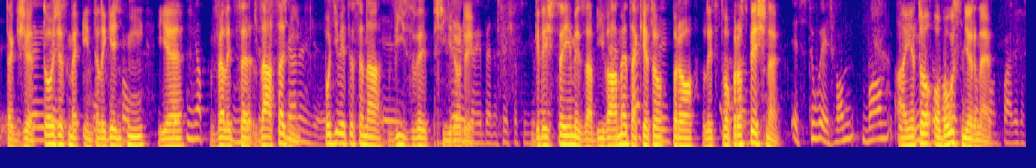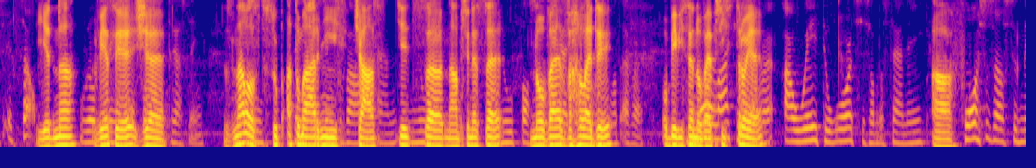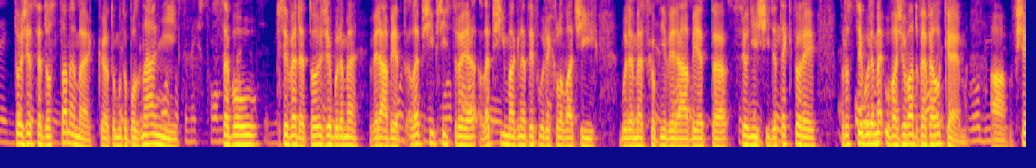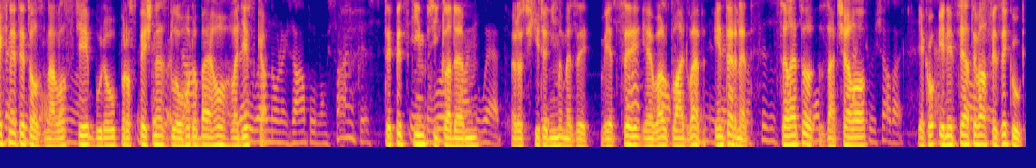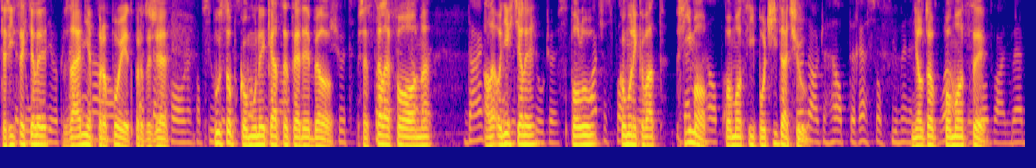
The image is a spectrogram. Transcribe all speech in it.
Takže to, že jsme inteligentní, je velice zásadní. Podívejte se na výzvy přírody. Když se jimi zabývá, děláme, tak je to pro lidstvo prospěšné. A je to obousměrné. Jedna věc je, že znalost subatomárních částic nám přinese nové vhledy, objeví se nové přístroje, a to, že se dostaneme k tomuto poznání, sebou přivede to, že budeme vyrábět lepší přístroje, lepší magnety v urychlovačích, budeme schopni vyrábět silnější detektory, prostě budeme uvažovat ve velkém. A všechny tyto znalosti budou prospěšné z dlouhodobého hlediska. Typickým příkladem rozšířeným mezi vědci je World Wide Web, internet. Celé to začalo jako iniciativa fyziků, kteří se chtěli vzájemně propojit, protože způsob komunikace tedy byl přes telefon, ale oni chtěli spolu komunikovat přímo pomocí počítačů. Měl to pomoci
